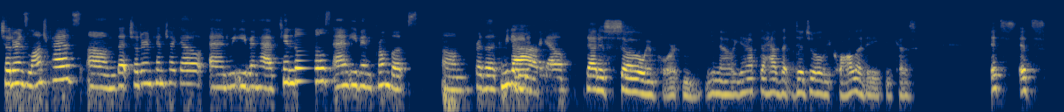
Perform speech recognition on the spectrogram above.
children's launch pads, um, that children can check out. And we even have Kindles and even Chromebooks, um, for the community Yeah. to check out. That is so important. You know, you have to have that digital equality because it's it's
